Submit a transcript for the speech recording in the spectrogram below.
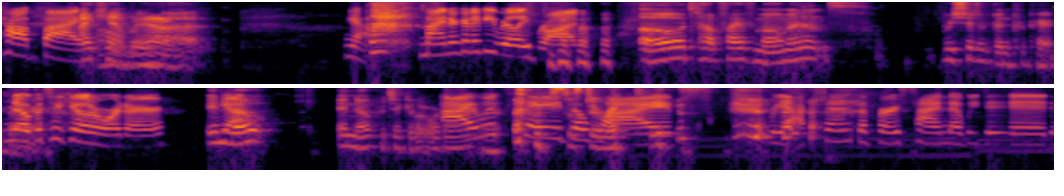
top five. I can't Oh, believe man. that. yeah, mine are gonna be really broad. Oh, top five moments. We should have been prepared. no particular order. In yeah. no, in no particular order. I would say supposed the to rank live these. reaction the first time that we did.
